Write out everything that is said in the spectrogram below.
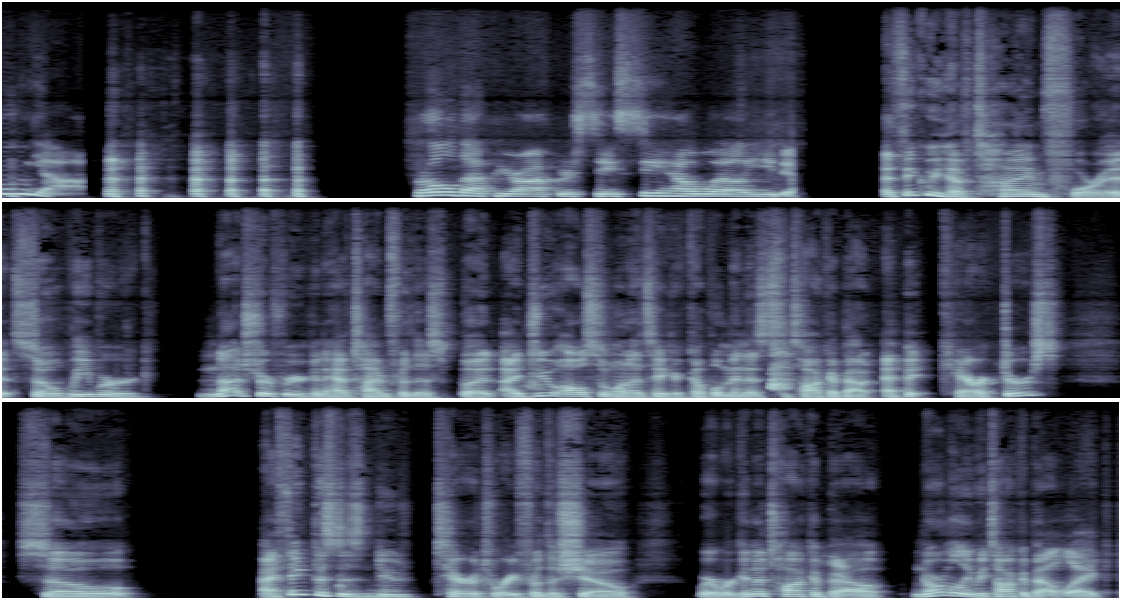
Booyah. Roll that bureaucracy. See how well you do. I think we have time for it. So we were not sure if we were going to have time for this, but I do also want to take a couple minutes to talk about epic characters. So I think this is new territory for the show where we're going to talk about normally we talk about like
